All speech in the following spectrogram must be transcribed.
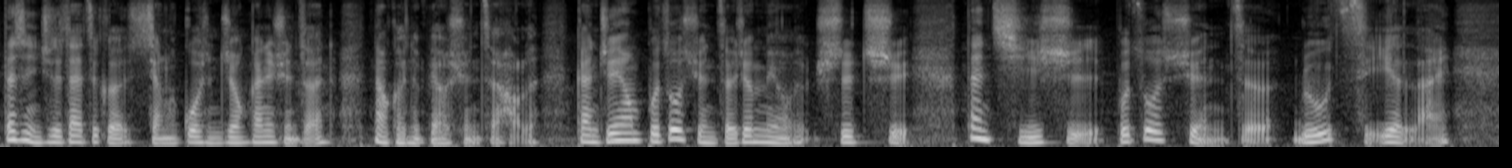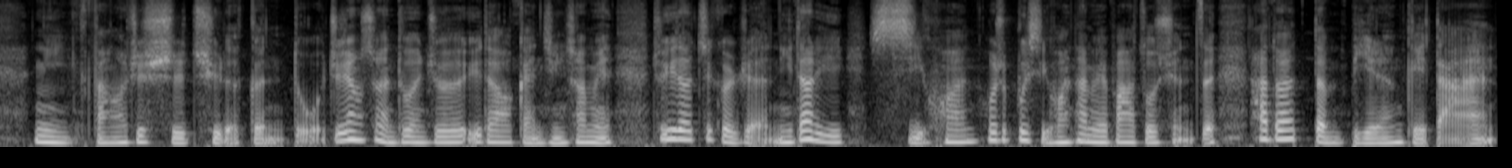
但是你就是在这个想的过程中，干脆选择，那我干脆不要选择好了。感觉像不做选择就没有失去，但其实不做选择，如此一来，你反而去失去了更多。就像是很多人就会遇到感情上面，就遇到这个人，你到底喜欢或是不喜欢，他没办法做选择，他都要等别人给答案，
